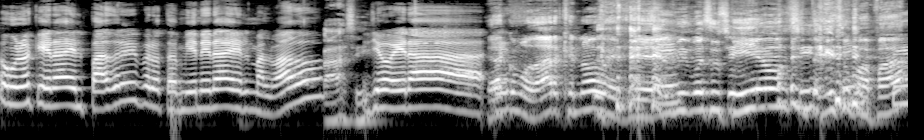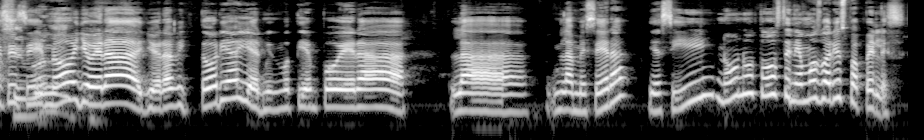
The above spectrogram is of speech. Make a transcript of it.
Uno que era el padre, pero también era el malvado. Ah, sí. Yo era... Era es- como Dark, ¿no, güey? Que él mismo es su tío, sí. y también su papá. Sí, sí, sí, no, yo era, yo era Victoria y al mismo tiempo era la, la mesera y así, no, no, todos teníamos varios papeles,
